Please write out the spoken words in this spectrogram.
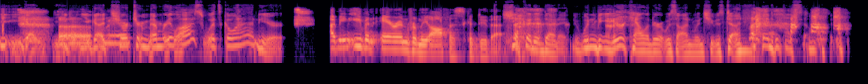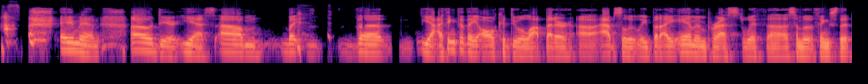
You, you got you, oh, you got short term memory loss. What's going on here? I mean, even Erin from The Office could do that. She could have done it. It wouldn't be your calendar it was on when she was done. Amen. Oh dear. Yes. Um, but the yeah, I think that they all could do a lot better. Uh, absolutely, but I am impressed with uh, some of the things that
